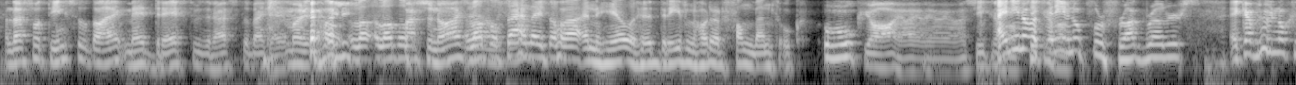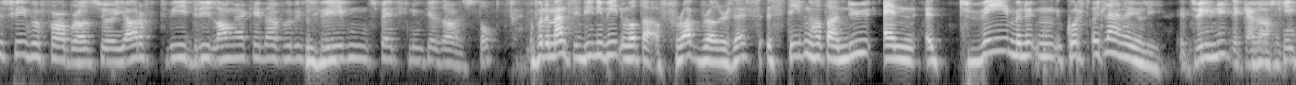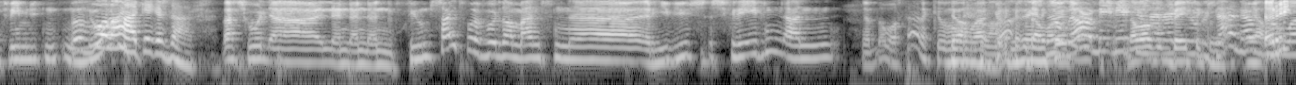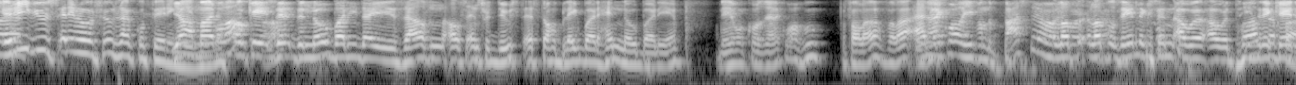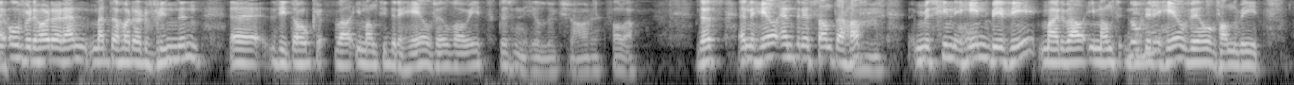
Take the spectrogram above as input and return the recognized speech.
en dat is wat het enige wat eigenlijk mij drijft voor de rest. Ben ik, maar La- laat ons, personage. laat ons zeggen dat je toch wel een heel gedreven horrorfan bent ook. Ook, ja, ja, ja, ja, ja zeker. En die nog geschreven ook voor Frog Brothers. Ik heb vroeger nog geschreven voor Far Brothers. Zo een jaar of twee, drie lang heb ik daarvoor geschreven. Spijtig genoeg is dat gestopt. Voor de mensen die niet weten wat dat Frog Brothers is, Steven had dat nu in twee minuten kort uitleggen aan jullie. In twee minuten, ik heb zelfs geen twee minuten nodig. Voilà, kijk eens daar. Dat is gewoon eh, een, een, een filmsite waarvoor dan mensen eh, reviews schreven. En ja, dat was het eigenlijk. Ja. Dus eigenlijk- dat was, ja, meer, meer dat kunnen was we het basically. hè. Ja. Re- eh, reviews en over films en quotering. Ja, maar Voilà, oké, voilà. de, de nobody dat je jezelf als introduced is toch blijkbaar geen nobody, hè? Nee, want ik was eigenlijk wel goed. Voilà, voilà. was En eigenlijk wel een van de beste. ja. laat, laat ons eerlijk zijn, als we, als we het iedere keer fuck? over horror en met de horrorvrienden, eh ziet toch ook wel iemand die er heel veel van weet. Het is een heel leuk genre. Voilà. Dus een heel interessante gast. Misschien geen BV, maar wel iemand die Nog er niet. heel veel van weet.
